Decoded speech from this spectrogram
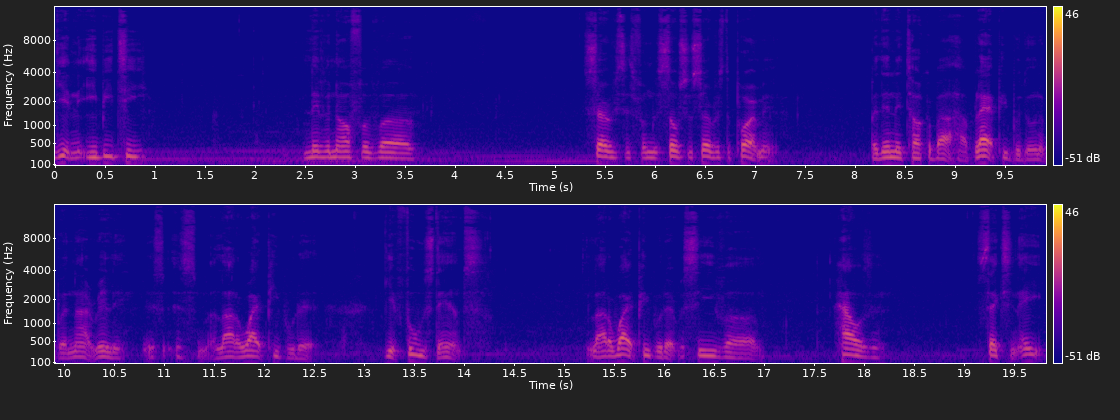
getting EBT, living off of uh, services from the social service department. But then they talk about how black people doing it, but not really. It's, it's a lot of white people that get food stamps. A lot of white people that receive uh, housing, Section 8.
